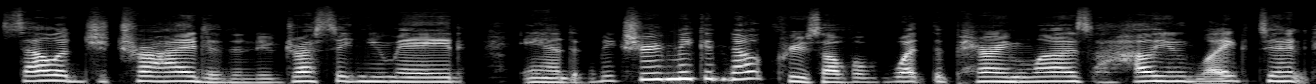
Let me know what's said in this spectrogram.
salad you tried and a new dressing you made, and make sure you make a note for yourself of what the pairing was, how you liked it,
